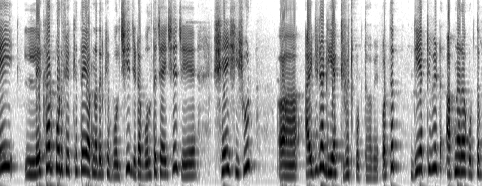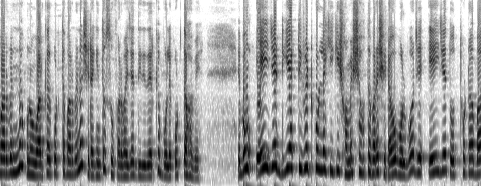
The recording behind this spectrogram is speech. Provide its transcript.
এই লেখার পরিপ্রেক্ষিতে আপনাদেরকে বলছি, যেটা বলতে চাইছে যে সেই শিশুর আইডিটা ডিঅ্যাক্টিভেট করতে হবে। অর্থাৎ ডিঅ্যাক্টিভেট আপনারা করতে পারবেন না, কোনো ওয়ার্কার করতে পারবে না, সেটা কিন্তু সুপারভাইজার দিদিদেরকে বলে করতে হবে। এবং এই যে ডিঅ্যাক্টিভেট করলে কি কি সমস্যা হতে পারে সেটাও বলব যে, এই যে তথ্যটা বা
